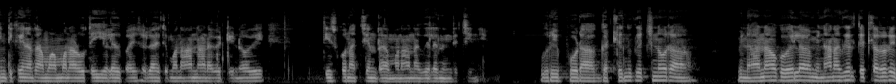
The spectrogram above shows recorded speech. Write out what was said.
ఇంటికైనా రా మా అమ్మని అడిగితే ఇవ్వలేదు పైసలు అయితే మా నాన్న ఆడబెట్టిండో అవి తీసుకొని వచ్చిండ్రా మా నాన్న వీళ్ళ నుండి తెచ్చింది ఊరే పోడా గట్లెందుకు తెచ్చినవురా? మీ నాన్న ఒకవేళ మీ నాన్న దగ్గర ఎట్లా రే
